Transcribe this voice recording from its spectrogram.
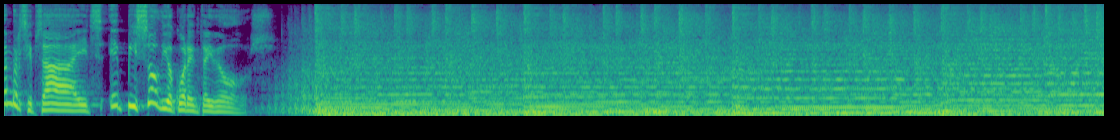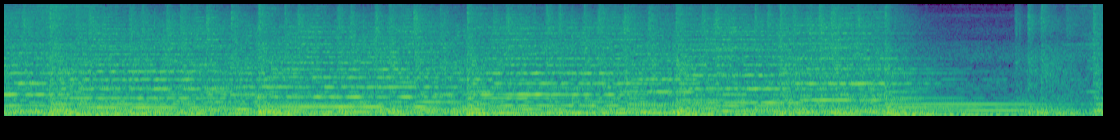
Membership Sites, episodio 42.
